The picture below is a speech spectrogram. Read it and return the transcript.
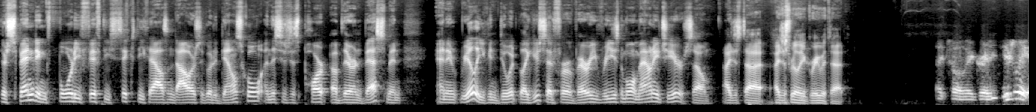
they're spending 40, 50, 60,000 dollars to go to dental school and this is just part of their investment and it really you can do it like you said for a very reasonable amount each year. So, I just uh, I just really agree with that. I totally agree. Usually,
